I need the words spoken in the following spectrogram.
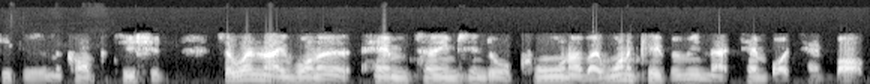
kickers in the competition. So when they want to hem teams into a corner, they want to keep them in that 10 by 10 box.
